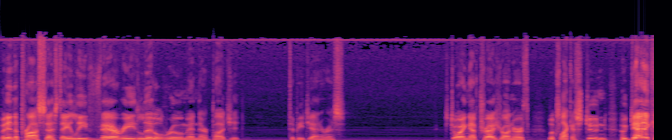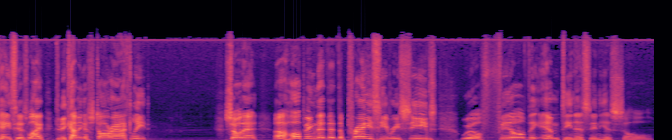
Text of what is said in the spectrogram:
But in the process, they leave very little room in their budget to be generous. Storing up treasure on earth looks like a student who dedicates his life to becoming a star athlete so that uh, hoping that, that the praise he receives will fill the emptiness in his soul.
